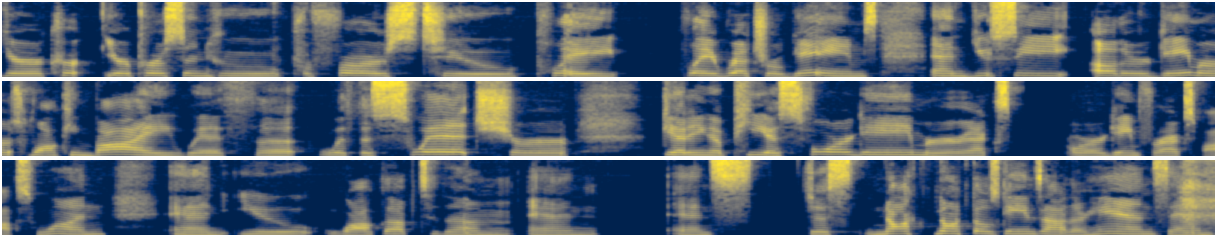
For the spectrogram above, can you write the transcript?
you're you're a person who prefers to play play retro games and you see other gamers walking by with uh, with the switch or getting a PS4 game or X or a game for Xbox One and you walk up to them and and just knock knock those games out of their hands and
